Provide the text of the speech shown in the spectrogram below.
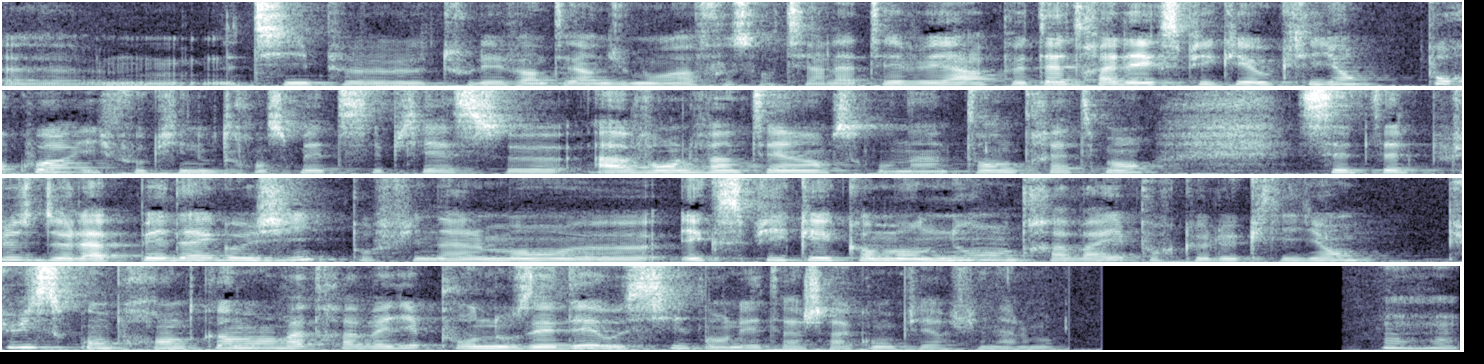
euh, type euh, tous les 21 du mois, il faut sortir la TVA. Peut-être aller expliquer au client pourquoi il faut qu'il nous transmette ces pièces euh, avant le 21, parce qu'on a un temps de traitement. C'est peut-être plus de la pédagogie pour finalement expliquer comment nous on travaille pour que le client puisse comprendre comment on va travailler pour nous aider aussi dans les tâches à accomplir finalement. Mhm.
